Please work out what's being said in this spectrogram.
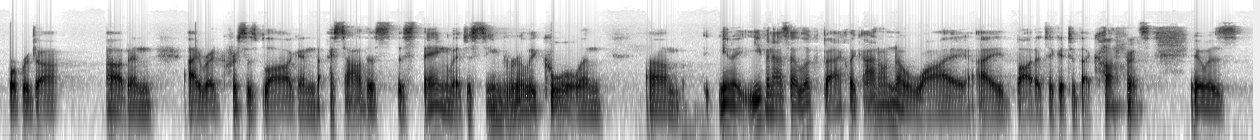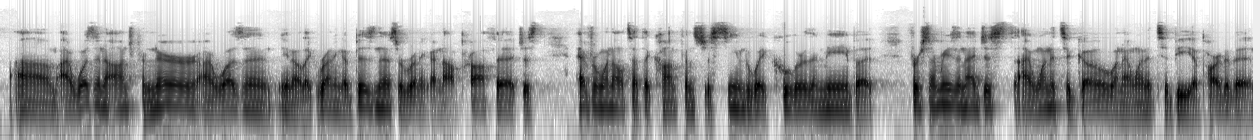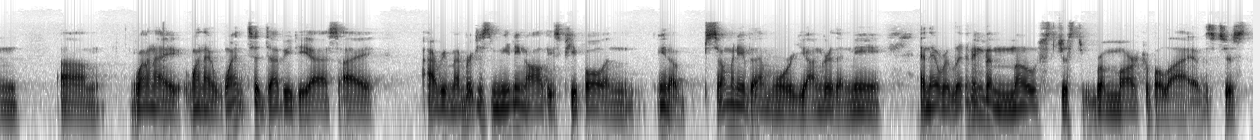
corporate job, and I read Chris's blog, and I saw this this thing that just seemed really cool. And um, you know, even as I look back, like I don't know why I bought a ticket to that conference. It was um, I wasn't an entrepreneur. I wasn't, you know, like running a business or running a nonprofit. Just everyone else at the conference just seemed way cooler than me. But for some reason, I just I wanted to go and I wanted to be a part of it. And um, when I when I went to WDS, I I remember just meeting all these people, and you know, so many of them were younger than me, and they were living the most just remarkable lives. Just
